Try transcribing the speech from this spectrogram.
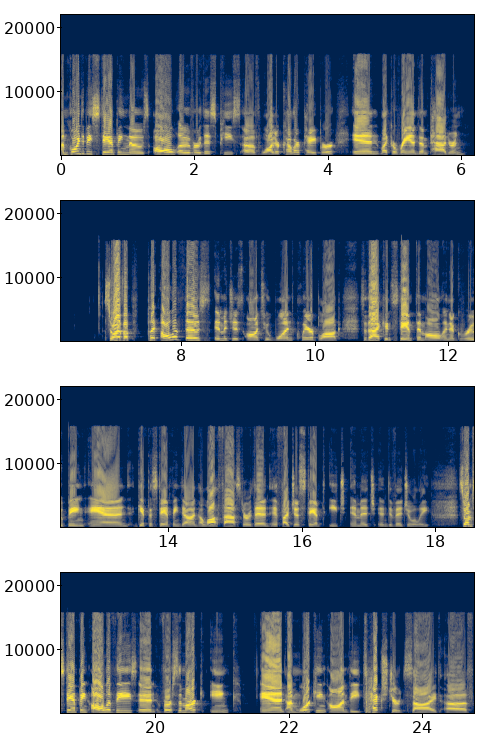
I'm going to be stamping those all over this piece of watercolor paper in like a random pattern. So I've put all of those images onto one clear block so that I can stamp them all in a grouping and get the stamping done a lot faster than if I just stamped each image individually. So I'm stamping all of these in Versamark ink and I'm working on the textured side of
